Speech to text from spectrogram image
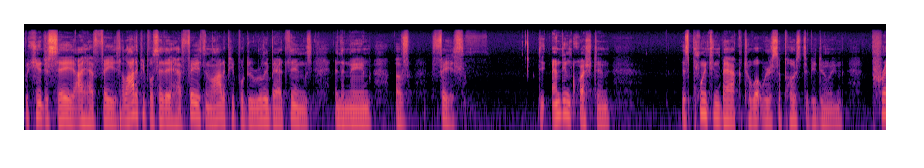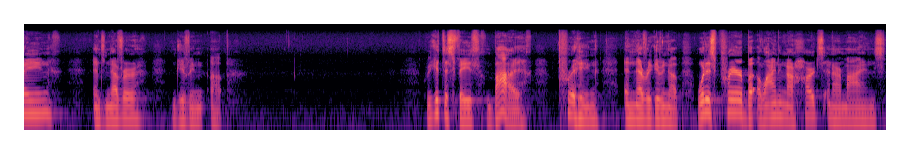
we can't just say, I have faith. A lot of people say they have faith, and a lot of people do really bad things in the name of faith the ending question is pointing back to what we're supposed to be doing praying and never giving up. We get this faith by praying and never giving up. What is prayer but aligning our hearts and our minds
